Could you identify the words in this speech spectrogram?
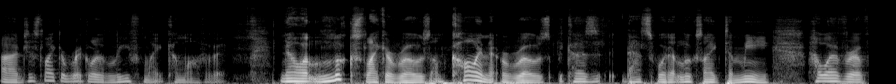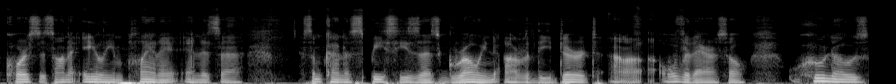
uh, just like a regular leaf might come off of it. Now it looks like a rose. I'm calling it a rose because that's what it looks like to me. However, of course, it's on an alien planet and it's a some kind of species that's growing out of the dirt uh, over there. So who knows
